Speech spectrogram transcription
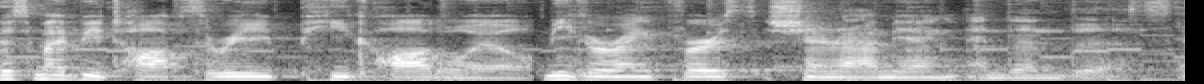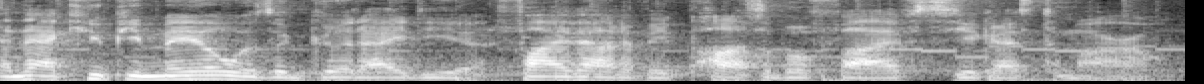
This might be top three peak hot oil. Mi goreng first, Shin Ramyun, and then this. And that Kewpie mayo was a good idea. Five out of a possible five. See you guys tomorrow.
